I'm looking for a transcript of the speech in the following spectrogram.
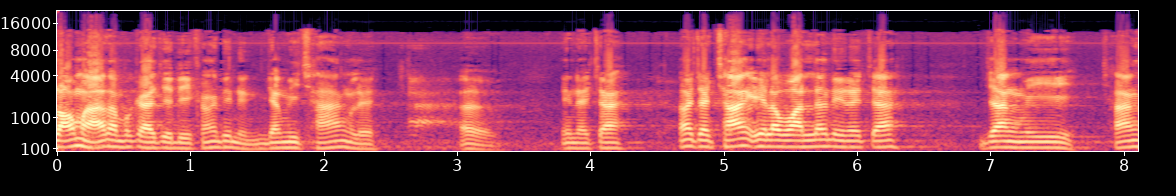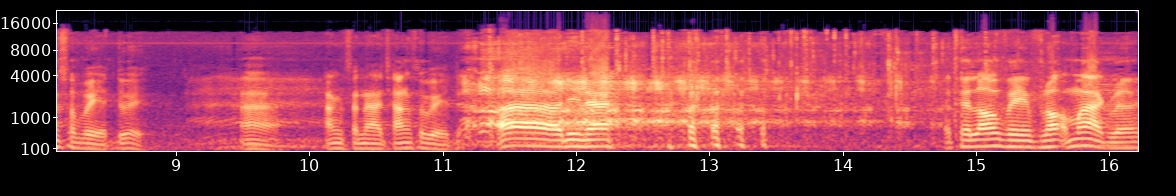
ลองมหาธรรมกายเจดีย์ครั้งที่หนึ่งยังมีช้างเลย เออนี่นะจ๊ะนอกจากช้างเอราวัณแล้วนี่นะจ๊ะยังมีช้างเสวตด้วย อ่า อังสนาช้างเสวตเออนี่นะเธอร้องเพลงเพราะมากเลย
